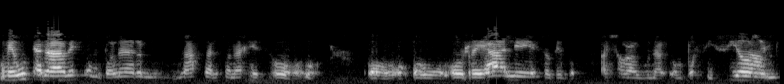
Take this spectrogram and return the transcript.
me gusta cada vez componer más personajes o, o, reales o que haya alguna composición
